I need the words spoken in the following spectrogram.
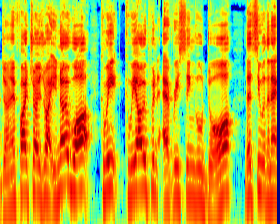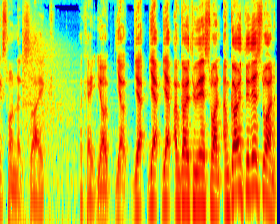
don't know if I chose right. You know what? Can we can we open every single door? Let's see what the next one looks like. Okay, yo, yo, yep, yep, yep. I'm going through this one. I'm going through this one.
